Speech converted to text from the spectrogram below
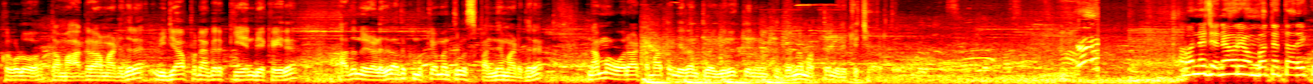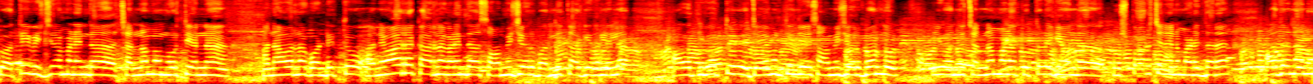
ಗಳು ತಮ್ಮ ಆಗ್ರಹ ಮಾಡಿದರೆ ವಿಜಯಪುರ ನಗರಕ್ಕೆ ಏನು ಬೇಕಾಗಿದೆ ಅದನ್ನು ಹೇಳಿದರೆ ಅದಕ್ಕೆ ಮುಖ್ಯಮಂತ್ರಿಗಳು ಸ್ಪಂದನೆ ಮಾಡಿದರೆ ನಮ್ಮ ಹೋರಾಟ ಮಾತ್ರ ನಿರಂತರವಾಗಿರುತ್ತೆ ಅನ್ನುವಂಥದ್ದನ್ನು ಮತ್ತೆ ಇದಕ್ಕೆ ಪಡ್ತೀವಿ ಮೊನ್ನೆ ಜನವರಿ ಒಂಬತ್ತನೇ ತಾರೀಕು ಅತಿ ವಿಜೃಂಭಣೆಯಿಂದ ಚನ್ನಮ್ಮ ಮೂರ್ತಿಯನ್ನು ಅನಾವರಣಗೊಂಡಿತ್ತು. ಅನಿವಾರ್ಯ ಕಾರಣಗಳಿಂದ ಸ್ವಾಮೀಜಿಯವರು ಬರಲಿಕ್ಕಾಗಿರಲಿಲ್ಲ. ಅವತ್ತು ಇವತ್ತು ಜಯಮೃತ್ಯುಂಜಯ ಸ್ವಾಮೀಜಿಯವರು ಬಂದು ಈ ಒಂದು ಚೆನ್ನಮ್ಮನ ಪುತ್ಥಳಿಗೆ ಒಂದು ಪುಷ್ಪಾರ್ಚನೆಯನ್ನು ಮಾಡಿದ್ದಾರೆ. ಆದರೆ ನಾನು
